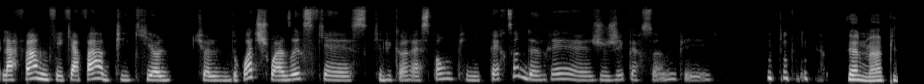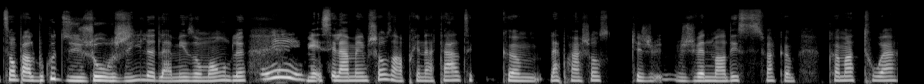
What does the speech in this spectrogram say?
la femme qui est capable, puis qui a, qui a le droit de choisir ce qui, est- ce qui lui correspond, puis personne ne devrait euh, juger personne, puis. Tellement. Puis, tu sais, on parle beaucoup du jour J, là, de la mise au monde, là, Oui. mais c'est la même chose en prénatal. tu sais, Comme la première chose que je, je vais demander, c'est souvent comme comment toi,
